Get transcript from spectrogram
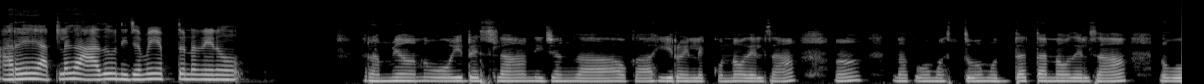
అరే అట్లా కాదు. నిజమే చెప్తున్నా నేను. రమ్య నువ్వు ఈ డ్రెస్లా? నిజంగా ఒక హీరోయిన్ లెక్క ఉన్నావు తెలుసా నాకు మస్తు ముద్దత్తన్నావు తెలుసా? నువ్వు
